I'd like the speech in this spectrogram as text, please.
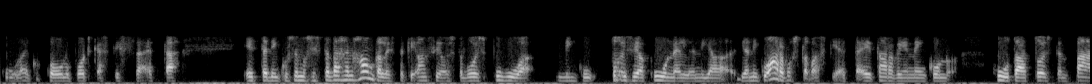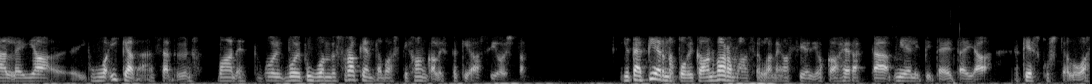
Kuuleeko koulupodcastissa, että, että niin kuin semmoisista vähän hankalistakin asioista voisi puhua niin kuin toisia kuunnellen ja, ja niin kuin arvostavasti, että ei tarvitse niin kuin huutaa toisten päälle ja puhua ikävään sävyyn, vaan että voi, voi puhua myös rakentavasti hankalistakin asioista. Ja tämä tiernapoika on varmaan sellainen asia, joka herättää mielipiteitä ja keskustelua.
